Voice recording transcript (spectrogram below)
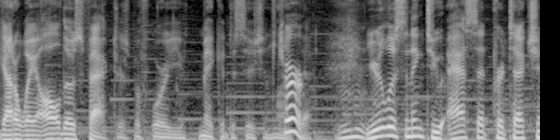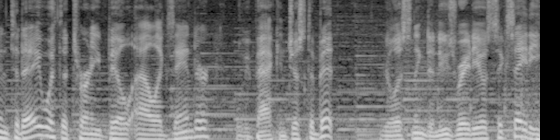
got to weigh all those factors before you make a decision like sure. that. Mm-hmm. You're listening to Asset Protection today with attorney Bill Alexander. We'll be back in just a bit. You're listening to News Radio 680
